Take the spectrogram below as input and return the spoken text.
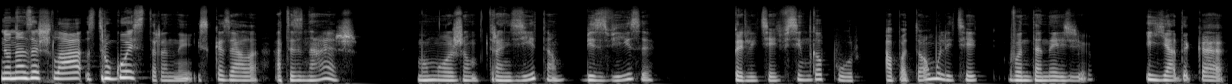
но она зашла с другой стороны и сказала, а ты знаешь, мы можем транзитом, без визы, прилететь в Сингапур, а потом улететь в Индонезию. И я такая,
